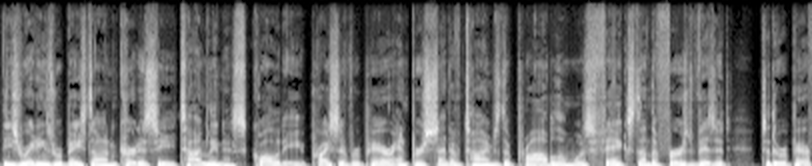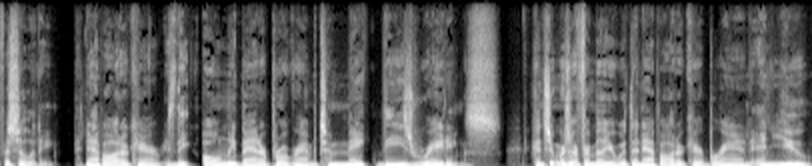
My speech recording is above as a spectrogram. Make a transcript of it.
These ratings were based on courtesy, timeliness, quality, price of repair, and percent of times the problem was fixed on the first visit to the repair facility. Napa Auto Care is the only banner program to make these ratings. Consumers are familiar with the Napa Auto Care brand, and you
